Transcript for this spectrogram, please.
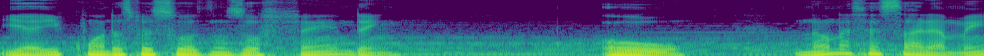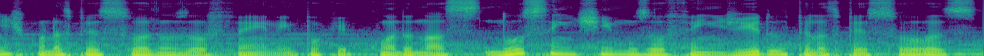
E aí, quando as pessoas nos ofendem, ou não necessariamente quando as pessoas nos ofendem, porque quando nós nos sentimos ofendidos pelas pessoas,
